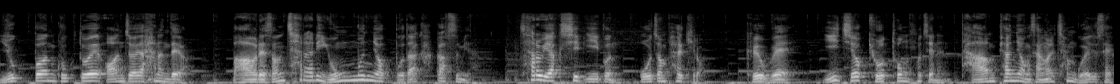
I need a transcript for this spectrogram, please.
6번 국도에 얹어야 하는데요. 마을에선 차라리 용문역보다 가깝습니다. 차로 약 12분 5.8km. 그 외 이 지역 교통 호재는 다음 편 영상을 참고해 주세요.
